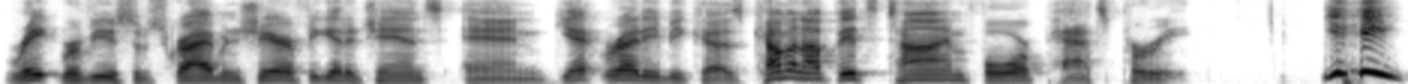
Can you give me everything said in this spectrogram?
Rate, review, subscribe, and share if you get a chance. And get ready because coming up, it's time for Pat's Paris. Yee.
